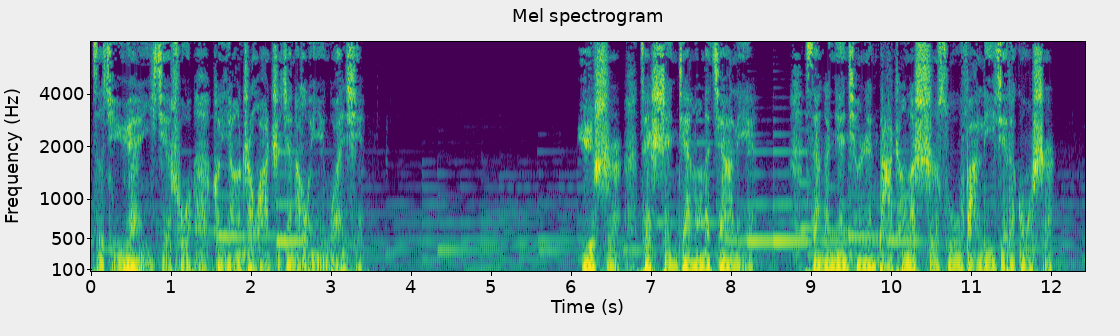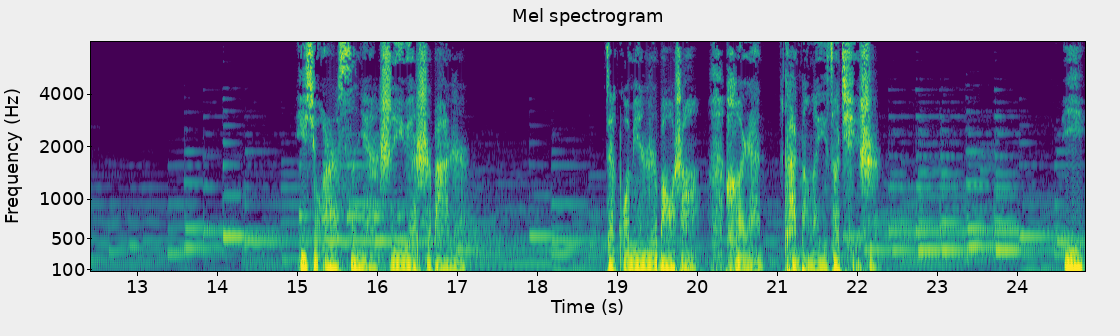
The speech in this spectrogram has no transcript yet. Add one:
自己愿意解除和杨之华之间的婚姻关系。于是，在沈建龙的家里，三个年轻人达成了世俗无法理解的共识。一九二四年十一月十八日，在《国民日报》上赫然刊登了一则启事：一，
